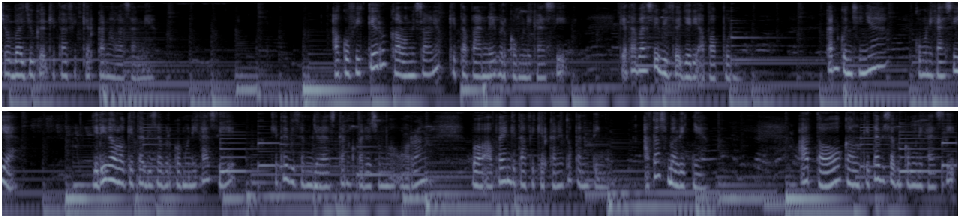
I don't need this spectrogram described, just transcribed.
coba juga kita pikirkan alasannya. Aku pikir kalau misalnya kita pandai berkomunikasi kita pasti bisa jadi apa pun. Kan kuncinya komunikasi ya. Jadi kalau kita bisa berkomunikasi, kita bisa menjelaskan kepada semua orang bahwa apa yang kita pikirkan itu penting. Atau sebaliknya. Atau kalau kita bisa berkomunikasi,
